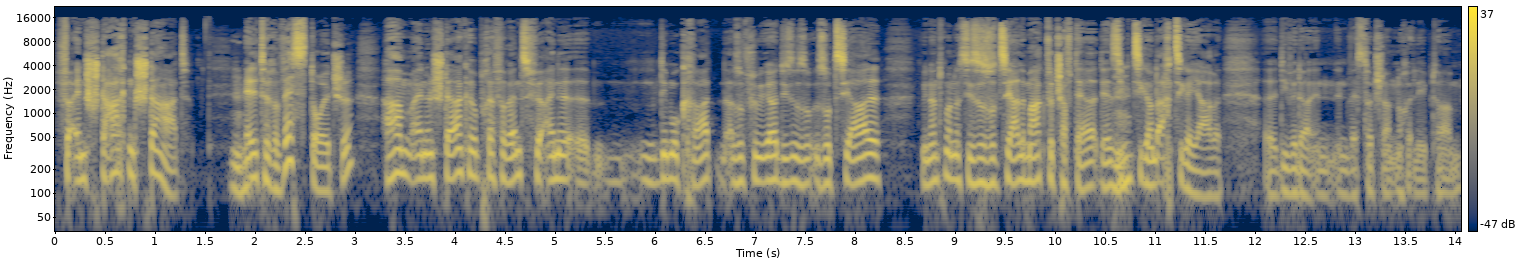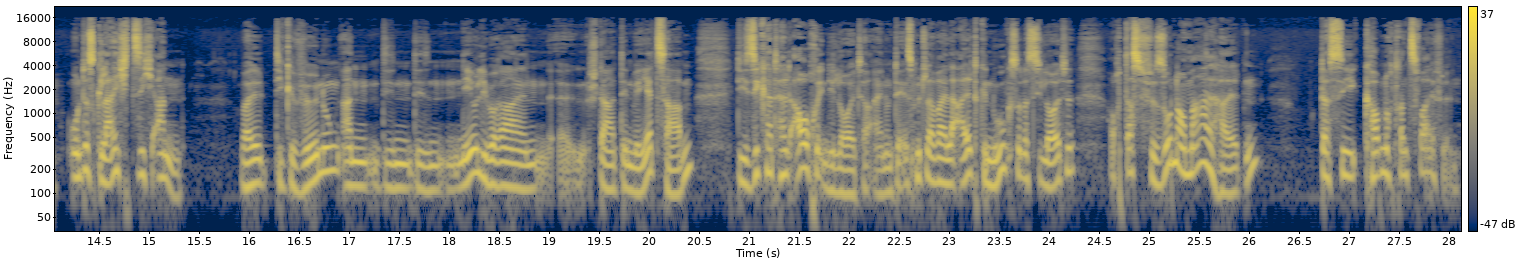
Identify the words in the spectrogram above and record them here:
für einen starken Staat. Mhm. Ältere Westdeutsche haben eine stärkere Präferenz für eine äh, Demokraten, also für ja diese so, sozial, wie nannte man das, diese soziale Marktwirtschaft der, der mhm. 70er und 80er Jahre, äh, die wir da in, in Westdeutschland noch erlebt haben. Und es gleicht sich an weil die Gewöhnung an den, diesen neoliberalen äh, Staat, den wir jetzt haben, die sickert halt auch in die Leute ein. Und der ist mittlerweile alt genug, sodass die Leute auch das für so normal halten, dass sie kaum noch dran zweifeln.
